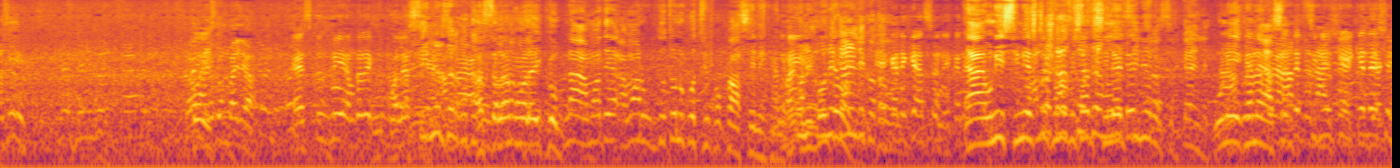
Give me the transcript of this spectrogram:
এক্সকিউজ না আমাদের আমার ঊর্ধ্বতন কর্তৃপক্ষ আছেন এখানে। আমি বলতে পারব। এখানে কি আছেন? এখানে হ্যাঁ উনি সিনিয়র স্টেশন অফিসার সিলেটে উনি এখানে আছেন। আপনাদের senior কি এখানে আছেন।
